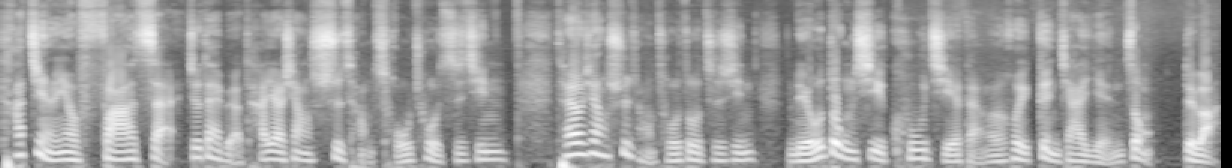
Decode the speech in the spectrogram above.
它既然要发债，就代表它要向市场筹措资金，它要向市场筹措资金，流动性枯竭反而会更加严重。对吧？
